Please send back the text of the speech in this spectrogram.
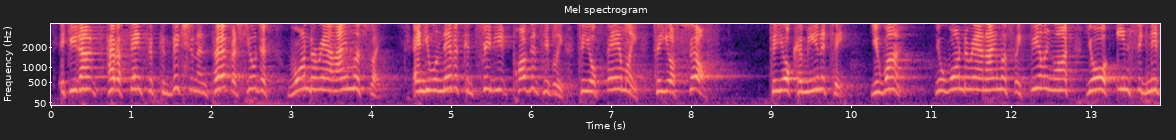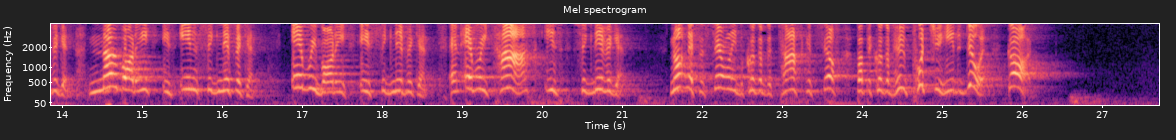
If you don't have a sense of conviction and purpose, you'll just wander around aimlessly. And you will never contribute positively to your family, to yourself, to your community. You won't. You'll wander around aimlessly feeling like you're insignificant. Nobody is insignificant. Everybody is significant. And every task is significant. Not necessarily because of the task itself, but because of who put you here to do it God.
